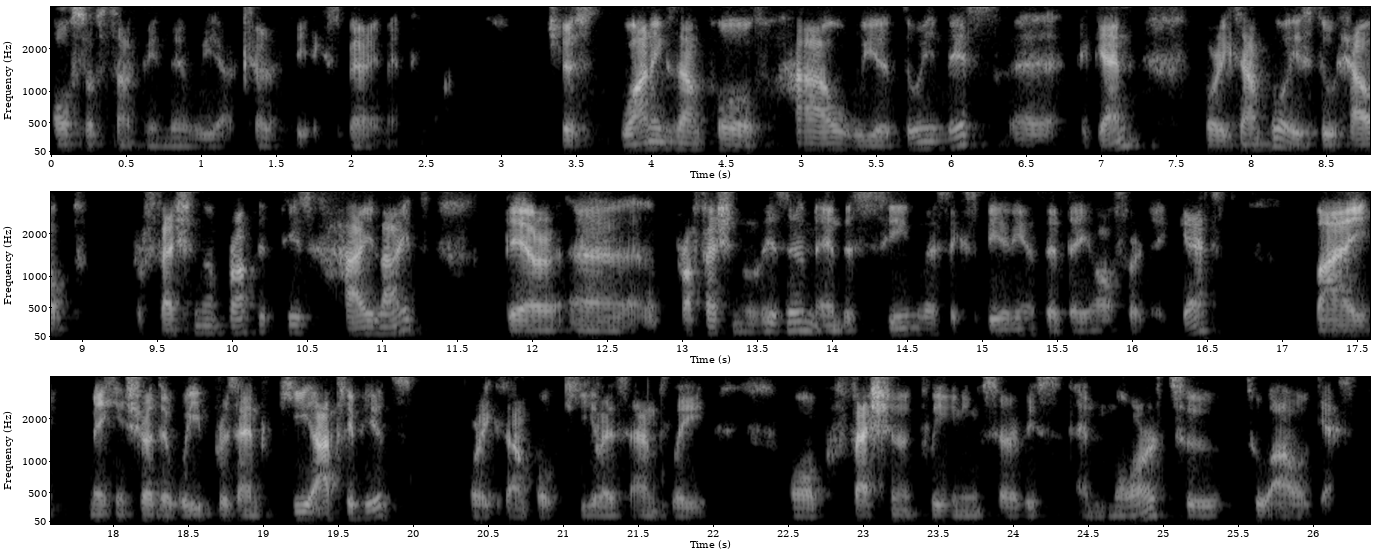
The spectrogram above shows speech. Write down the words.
also something that we are currently experimenting on. Just one example of how we are doing this, uh, again, for example, is to help professional properties highlight their uh, professionalism and the seamless experience that they offer their guests by making sure that we present key attributes, for example, keyless entry or professional cleaning service and more to, to our guests.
